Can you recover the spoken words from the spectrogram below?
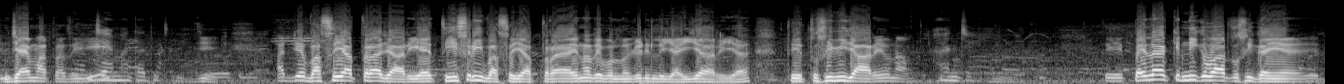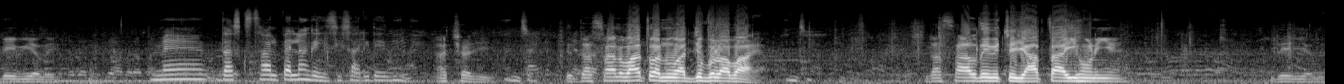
ਦੀ। ਜੈ ਮਾਤਾ ਦੀ ਜੀ। ਜੈ ਮਾਤਾ ਦੀ ਜੀ। ਅੱਜ ਇਹ ਬੱਸ ਯਾਤਰਾ ਜਾ ਰਹੀ ਹੈ ਤੀਸਰੀ ਬੱਸ ਯਾਤਰਾ ਹੈ ਇਹਨਾਂ ਦੇ ਵੱਲੋਂ ਜਿਹੜੀ ਲਿਜਾਈ ਜਾ ਰਹੀ ਹੈ। ਤੇ ਤੁਸੀਂ ਵੀ ਜਾ ਰਹੇ ਹੋ ਨਾਲ? ਹਾਂਜੀ। ਤੇ ਪਹਿਲਾਂ ਕਿੰਨੀ ਕੁ ਵਾਰ ਤੁਸੀਂ ਗਏ ਆ ਇਹ ਦੇਵੀਆਂ ਦੇ? ਮੈਂ 10 ਕੁ ਸਾਲ ਪਹਿਲਾਂ ਗਈ ਸੀ ਸਾਰੀ ਦੇਵੀ ਨੇ। ਅੱਛਾ ਜੀ। ਹਾਂਜੀ। ਤੇ 10 ਸਾਲ ਬਾਅਦ ਤੁਹਾਨੂੰ ਅੱਜ ਬੁਲਾਵਾ ਆਇਆ। ਹਾਂਜੀ। 10 ਸਾਲ ਦੇ ਵਿੱਚ ਯਾਦ ਤਾਂ ਆਈ ਹੋਣੀ ਹੈ। ਦੇਵੀਆਂ ਦੀ।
